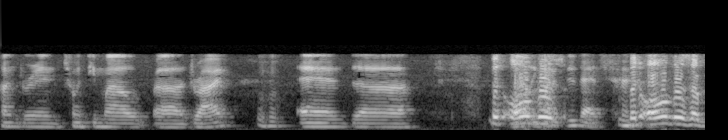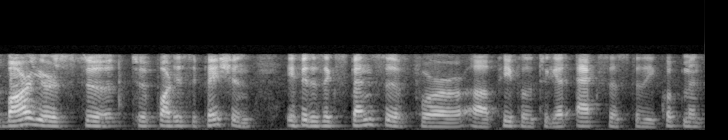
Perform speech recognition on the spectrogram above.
120 mile uh, drive, Mhm. and uh, But all those but all those are barriers to, to participation. If it is expensive for uh, people to get access to the equipment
